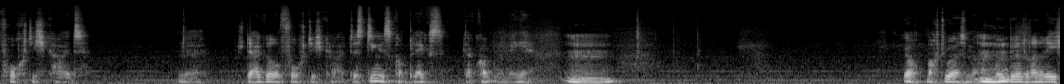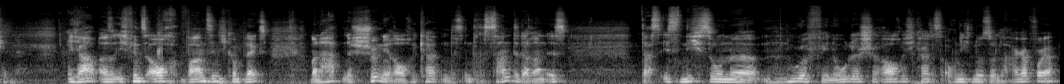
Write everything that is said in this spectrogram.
Fruchtigkeit, eine stärkere Fruchtigkeit. Das Ding ist komplex, da kommt eine Menge. Mhm. Ja, mach du erstmal. Mhm. Und will dran riechen. Ja, also ich finde es auch wahnsinnig komplex. Man hat eine schöne Rauchigkeit und das Interessante daran ist, das ist nicht so eine nur phenolische Rauchigkeit, das ist auch nicht nur so Lagerfeuer.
